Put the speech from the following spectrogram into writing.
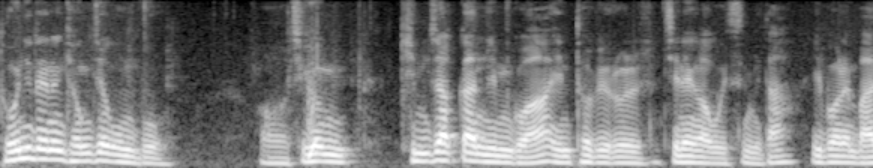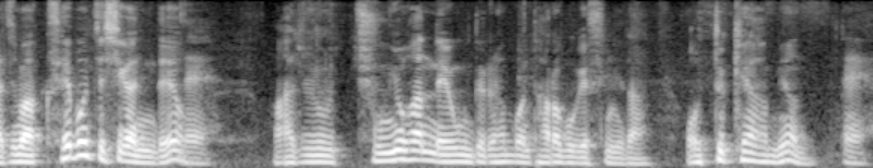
돈이 되는 경제 공부. 어, 지금 김 작가님과 인터뷰를 진행하고 있습니다. 이번에 마지막 세 번째 시간인데요. 네. 아주 중요한 내용들을 한번 다뤄보겠습니다. 어떻게 하면 네.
